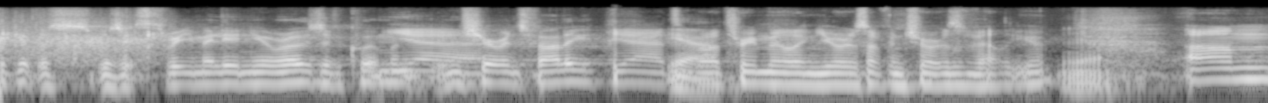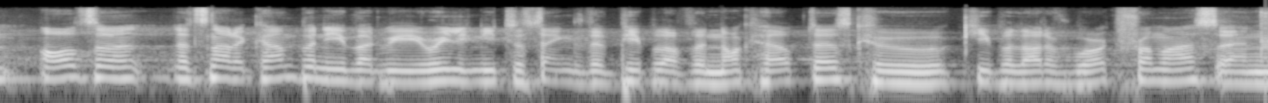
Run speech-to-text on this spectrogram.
think it was was it three million euros of equipment yeah. insurance value. Yeah, it's yeah. about three million euros of insurance value. Yeah. Um, also, that's not a company, but we really need to thank the people of the NOC help desk who keep a lot of work from us and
